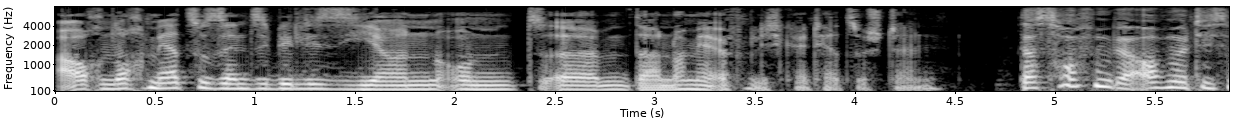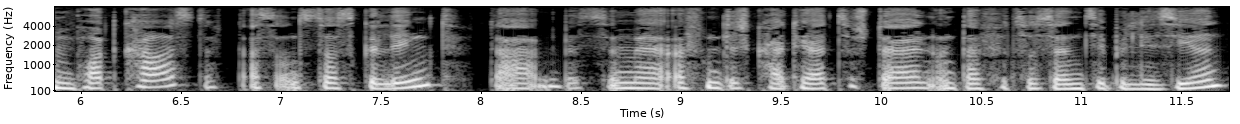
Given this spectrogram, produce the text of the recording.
auch noch mehr zu sensibilisieren und ähm, da noch mehr Öffentlichkeit herzustellen. Das hoffen wir auch mit diesem Podcast, dass uns das gelingt, da ein bisschen mehr Öffentlichkeit herzustellen und dafür zu sensibilisieren.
